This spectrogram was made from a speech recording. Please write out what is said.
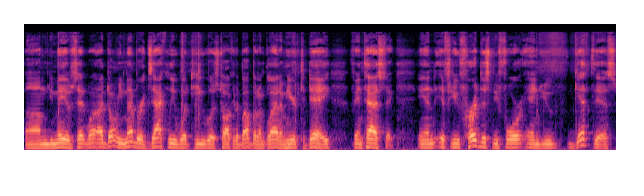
um, you may have said, "Well, I don't remember exactly what he was talking about, but I'm glad I'm here today." Fantastic. And if you've heard this before and you get this,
